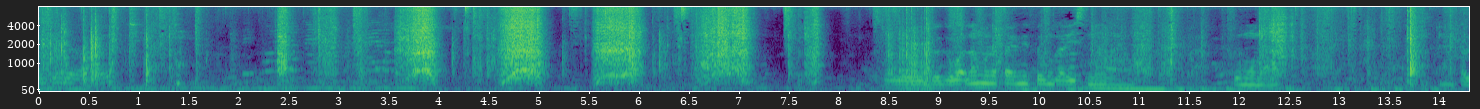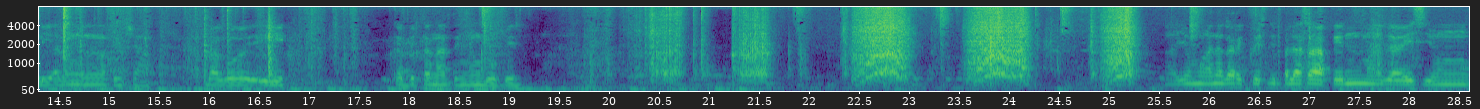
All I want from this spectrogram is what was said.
So gagawa lang muna tayo nitong guys ng ano. Ito muna. Talian lang muna natin siya bago i-kabit lang natin yung lubid. yung mga nag-request din pala sa akin mga guys yung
